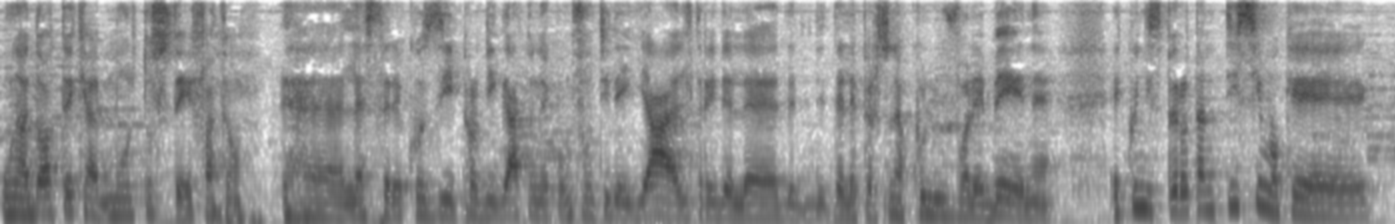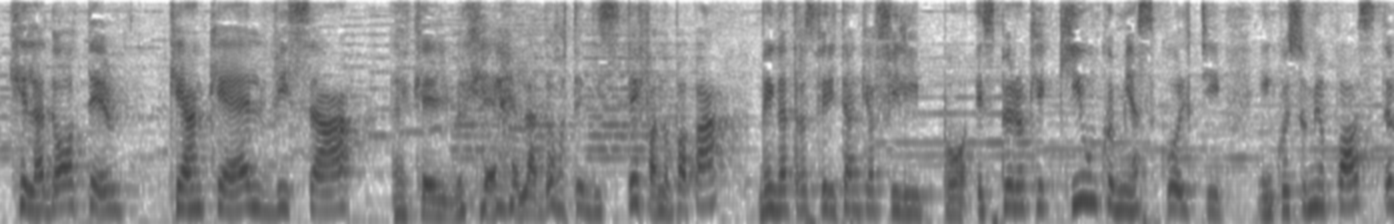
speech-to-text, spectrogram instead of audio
una dote che ha molto Stefano, eh, l'essere così prodigato nei confronti degli altri, delle, de, delle, persone a cui lui vuole bene e quindi spero tantissimo che, che la dote che anche Elvis ha eh, che, che è la dote di Stefano papà, venga trasferita anche a Filippo. E spero che chiunque mi ascolti in questo mio post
